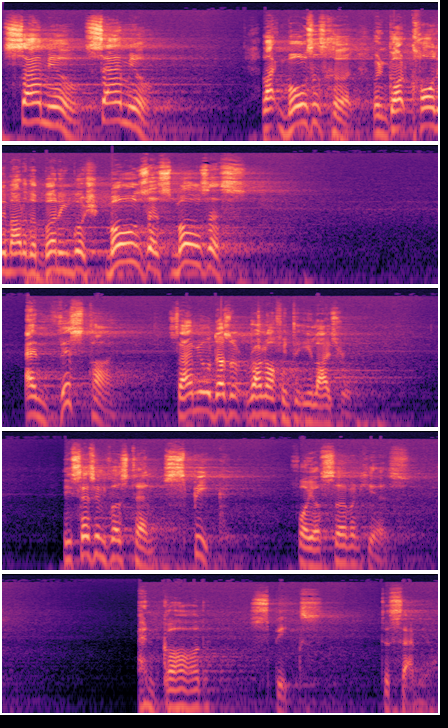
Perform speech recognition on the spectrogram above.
Samuel, Samuel. Like Moses heard when God called him out of the burning bush Moses, Moses. And this time, Samuel doesn't run off into Eli's room. He says in verse 10 Speak, for your servant hears. And God speaks to Samuel.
